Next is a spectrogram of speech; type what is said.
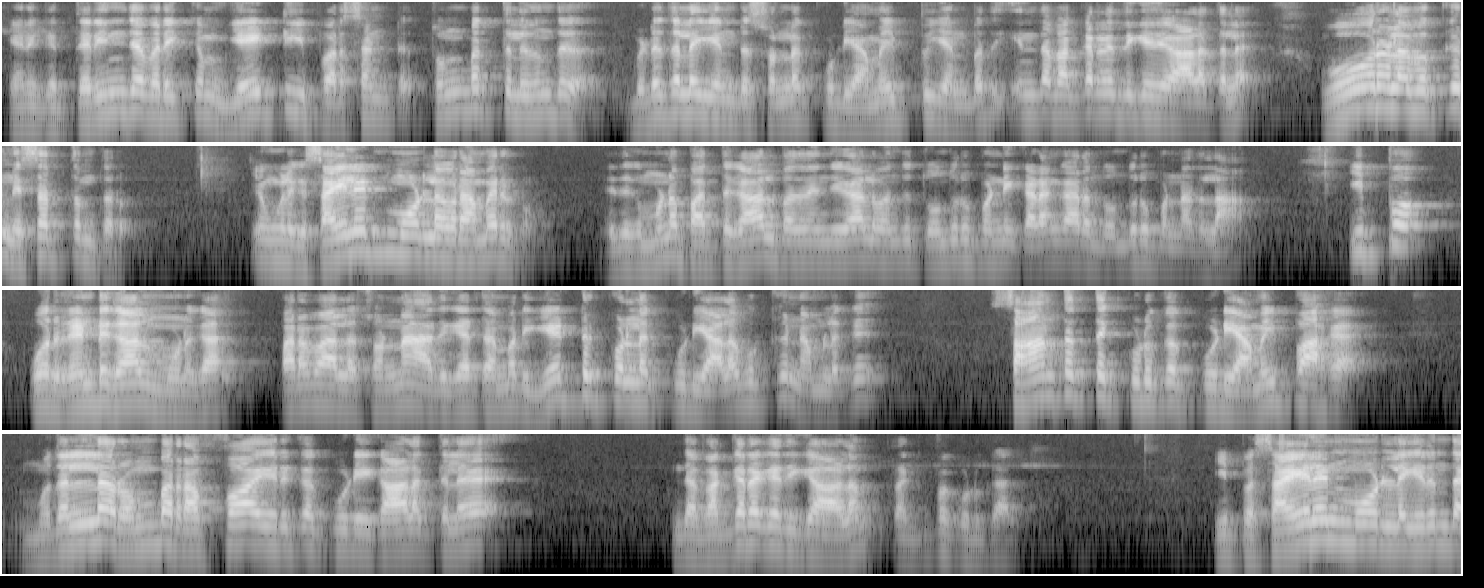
எனக்கு தெரிஞ்ச வரைக்கும் எயிட்டி பர்சன்ட் துன்பத்திலிருந்து விடுதலை என்று சொல்லக்கூடிய அமைப்பு என்பது இந்த வக்கரதிக காலத்தில் ஓரளவுக்கு நிசப்தம் தரும். இவங்களுக்கு சைலண்ட் மோடில் வர மாதிரி இருக்கும். இதுக்கு முன்னே பத்து கால் பதினஞ்சு கால் வந்து தொந்தரவு பண்ணி கடங்காரம் தொந்தரவு பண்ணதெல்லாம் இப்போது ஒரு ரெண்டு கால் மூணு கால். பரவாயில்ல சொன்னால் அதுக்கேற்ற மாதிரி ஏற்றுக்கொள்ளக்கூடிய அளவுக்கு நம்மளுக்கு சாந்தத்தை கொடுக்கக்கூடிய அமைப்பாக முதல்ல ரொம்ப ரஃப்பாக இருக்கக்கூடிய காலத்தில் இந்த வக்கரகதி காலம் ரப்பை கொடுக்காது. இப்போ சைலண்ட் மோடில் இருந்த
